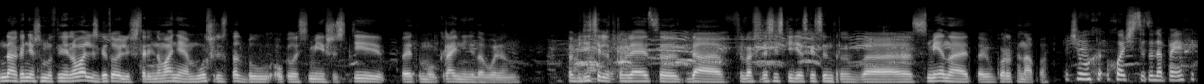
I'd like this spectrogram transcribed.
Да, конечно, мы тренировались, готовились к соревнованиям. Лучший результат был около 7,6, поэтому крайне недоволен. Победитель отправляется, да, во Всероссийский детский центр в э, смена, это в город Анапа. Почему хочется туда поехать?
